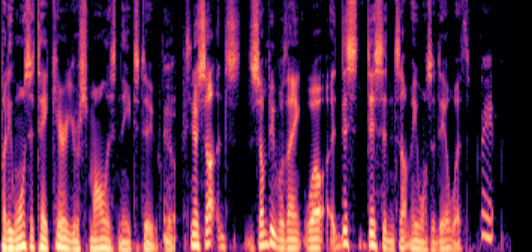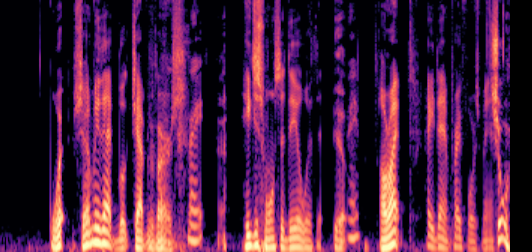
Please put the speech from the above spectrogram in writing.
but he wants to take care of your smallest needs too Yep. you know some some people think well this this isn't something he wants to deal with Right. what show me that book chapter verse Right. he just wants to deal with it Yep. Right. all right. Hey, Dan, pray for us, man. Sure.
